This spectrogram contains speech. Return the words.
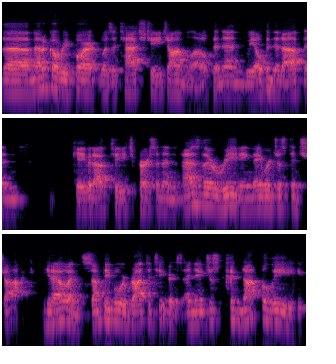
the medical report was attached to each envelope, and then we opened it up and gave it out to each person, and as they're reading, they were just in shock you know, and some people were brought to tears and they just could not believe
